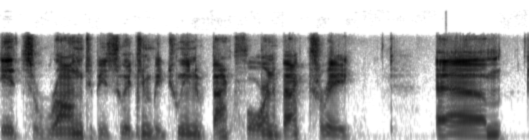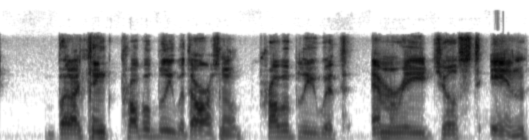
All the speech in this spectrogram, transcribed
it's wrong to be switching between a back four and a back three. Um, but I think probably with Arsenal, probably with Emery just in,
